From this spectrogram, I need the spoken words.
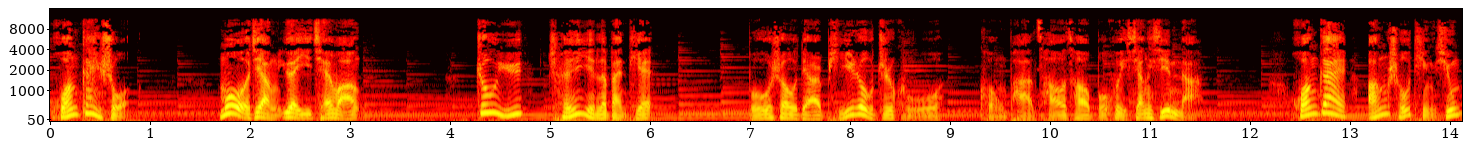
黄盖说。末将愿意前往。周瑜沉吟了半天，不受点皮肉之苦，恐怕曹操不会相信呐。黄盖昂首挺胸，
